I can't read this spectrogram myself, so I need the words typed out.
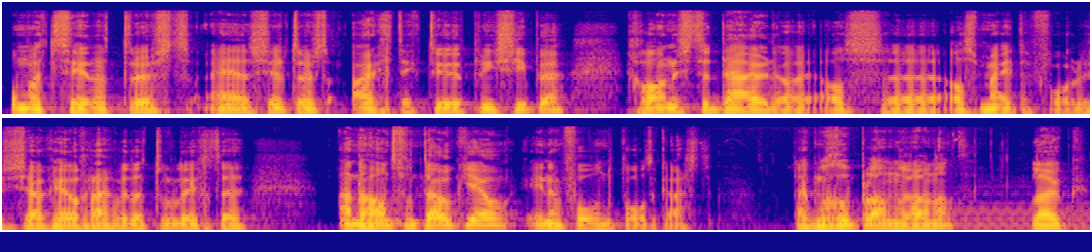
om het Zero Trust, hè, het Zero Trust architectuurprincipe, gewoon eens te duiden als, eh, als metafoor. Dus die zou ik heel graag willen toelichten aan de hand van Tokio in een volgende podcast. Lijkt me goed plan, Ronald. Leuk.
